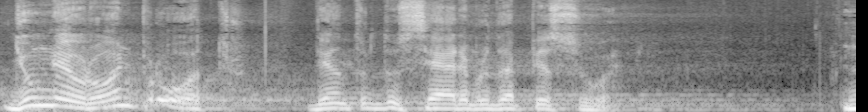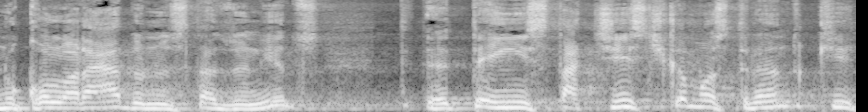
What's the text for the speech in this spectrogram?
de um neurônio para o outro dentro do cérebro da pessoa. No Colorado, nos Estados Unidos, tem estatística mostrando que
